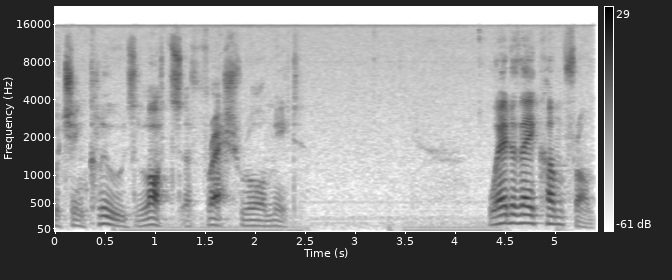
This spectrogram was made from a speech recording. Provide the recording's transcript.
which includes lots of fresh raw meat. Where do they come from?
